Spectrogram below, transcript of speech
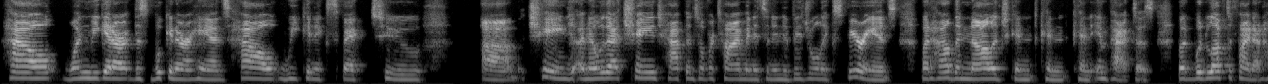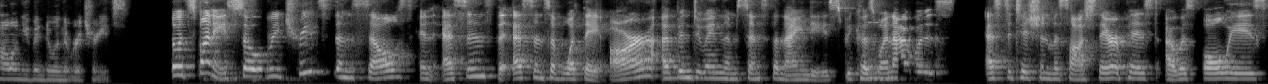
how when we get our this book in our hands, how we can expect to um, change. I know that change happens over time and it's an individual experience but how the knowledge can can can impact us. But would love to find out how long you've been doing the retreats. So it's funny. So retreats themselves in essence the essence of what they are i've been doing them since the 90s because mm-hmm. when i was esthetician massage therapist i was always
